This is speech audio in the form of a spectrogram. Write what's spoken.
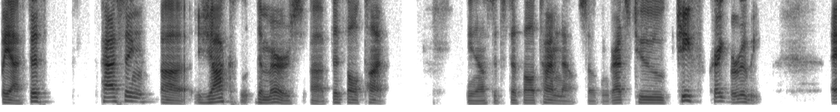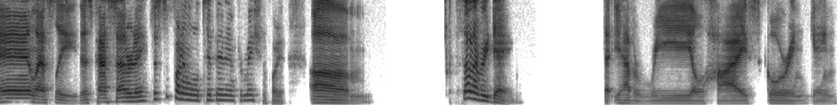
but yeah, fifth passing uh Jacques Demers, uh, fifth all time. You know, so it's fifth all time now. So congrats to Chief Craig Berube. And lastly, this past Saturday, just a funny little tidbit of information for you. Um, it's not every day that you have a real high scoring game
